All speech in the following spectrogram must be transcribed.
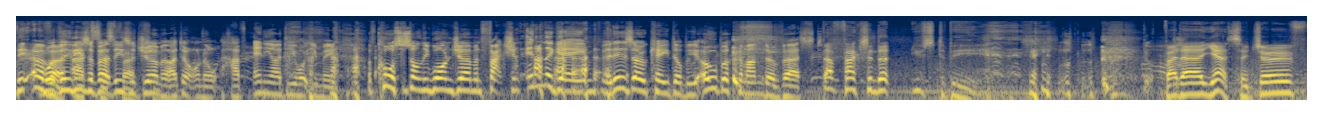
The other Well, these are these are. German. I don't know, have any idea what you mean. of course, there's only one German faction in the game. It is OKW Oberkommando West. That faction that used to be. but uh, yeah, so Jove,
